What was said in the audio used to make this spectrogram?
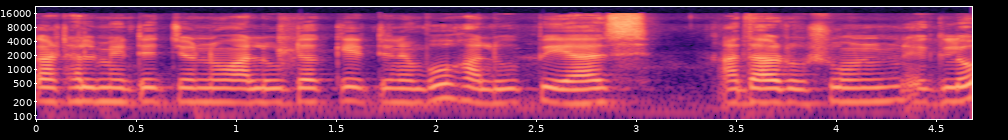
কাঁঠাল মেটের জন্য আলুটা কেটে নেব, আলু, পেঁয়াজ আদা রসুন এগুলো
